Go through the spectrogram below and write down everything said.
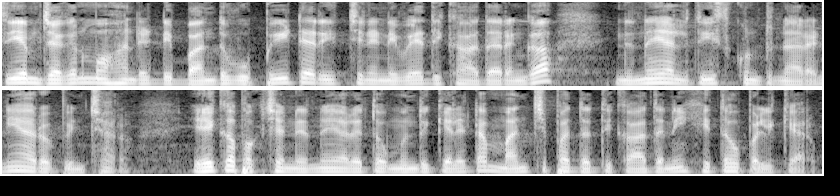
సీఎం జగన్మోహన్ రెడ్డి బంధువు పీటర్ ఇచ్చిన నివేదిక ఆధారంగా నిర్ణయాలు తీసుకుంటున్నారని ఆరోపించారు. ఏకపక్ష నిర్ణయాలతో ముందుకెళ్ళటం మంచి పద్ధతి కాదని హితవు పలికారు.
